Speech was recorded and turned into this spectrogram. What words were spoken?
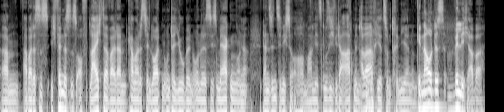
Ähm, aber das ist, ich finde, es ist oft leichter, weil dann kann man das den Leuten unterjubeln, ohne dass sie es merken. Und Ja. dann sind sie nicht so, oh Mann, jetzt muss ich wieder atmen, ich Aber bin doch hier zum Trainieren. Und so. Genau das will ich aber.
